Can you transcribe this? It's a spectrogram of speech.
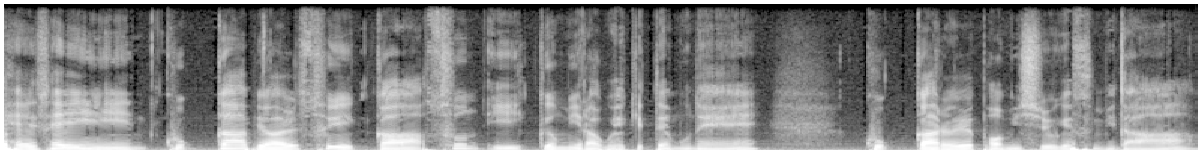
폐쇄인 국가별 수익과 순이익금이라고 했기 때문에 국가를 범위 씌우겠습니다.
